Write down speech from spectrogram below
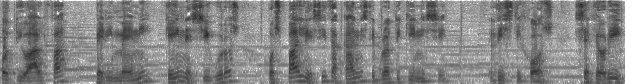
ότι ο Α περιμένει και είναι σίγουρος πως πάλι εσύ θα κάνεις την πρώτη κίνηση. Δυστυχώς, σε θεωρεί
